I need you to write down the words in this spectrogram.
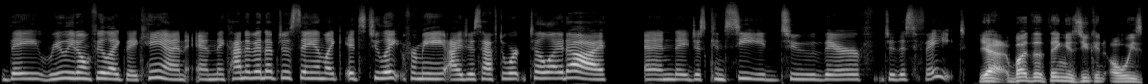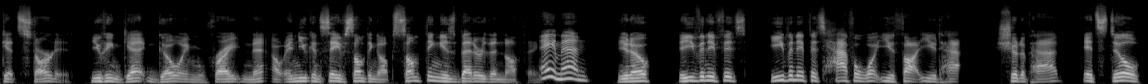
they really don't feel like they can and they kind of end up just saying like it's too late for me i just have to work till i die and they just concede to their to this fate Yeah, but the thing is, you can always get started. You can get going right now, and you can save something up. Something is better than nothing. amen You know, even if it's even if it's half of what you thought you'd have should have had, it's still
